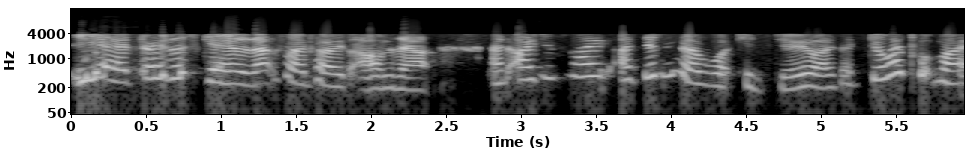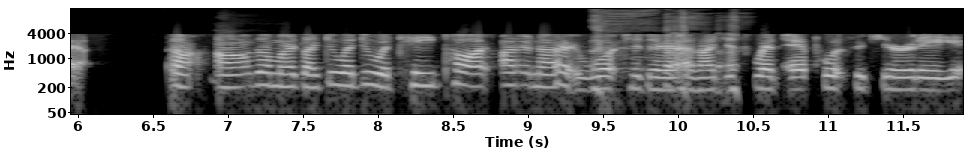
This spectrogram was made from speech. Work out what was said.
yeah, through the scanner. That's my pose, arms out. And I just like, I didn't know what to do. I was like, do I put my uh, arms on my, like, do I do a teapot? I don't know what to do. and I just went airport security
